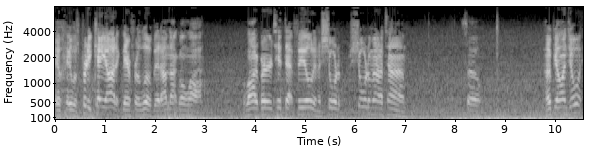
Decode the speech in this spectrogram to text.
It, it was pretty chaotic there for a little bit, I'm not gonna lie. A lot of birds hit that field in a short short amount of time. So hope y'all enjoy.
